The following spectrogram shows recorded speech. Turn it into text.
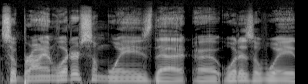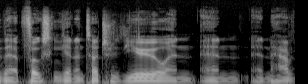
so Brien, what are some ways that uh, what is a way that folks can get in touch with you and and and have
